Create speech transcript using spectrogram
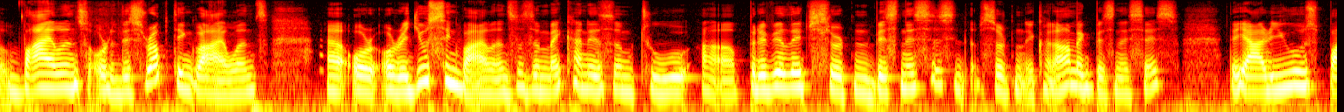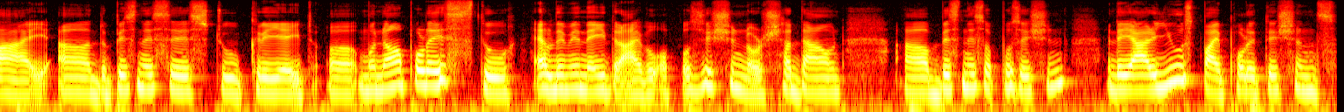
violence or disrupting violence uh, or, or, reducing violence as a mechanism to uh, privilege certain businesses, certain economic businesses. They are used by uh, the businesses to create uh, monopolies, to eliminate rival opposition or shut down uh, business opposition. And they are used by politicians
